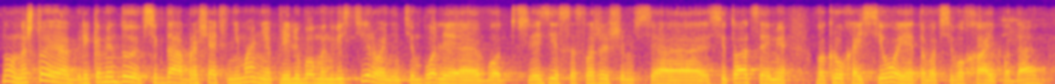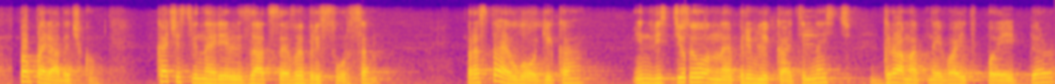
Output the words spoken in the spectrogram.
Ну, на что я рекомендую всегда обращать внимание при любом инвестировании, тем более вот в связи со сложившимися ситуациями вокруг ICO и этого всего хайпа, да, по порядочку. Качественная реализация веб-ресурса, простая логика, инвестиционная привлекательность, грамотный white paper,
